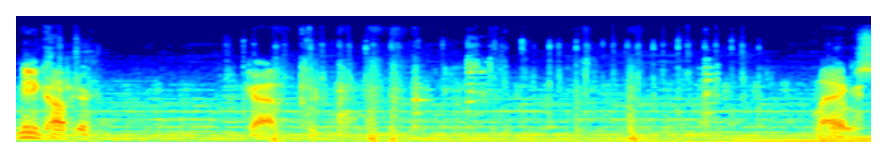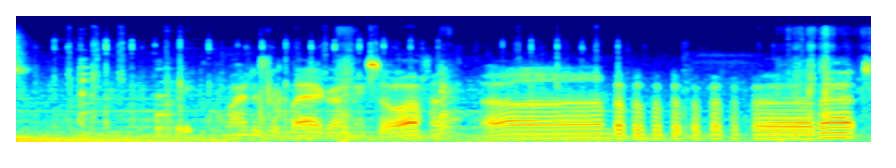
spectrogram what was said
Mini copter. Got it. Lag. Close. Why does it lag on me so often? Um, bu- bu- bu- bu- bu- bu- bu- bu- that.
